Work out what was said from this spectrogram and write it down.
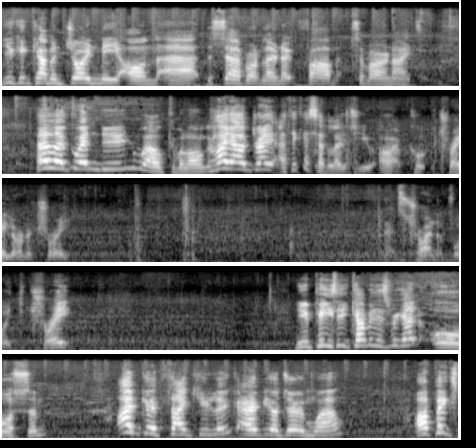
you can come and join me on uh, the server on Lone Oak Farm tomorrow night. Hello, Gwendune. Welcome along. Hi, Andre. I think I said hello to you. Oh, I've caught the trailer on a tree. Let's try and avoid the tree. New PC coming this weekend? Awesome. I'm good, thank you, Luke. I hope you're doing well. Our pigs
